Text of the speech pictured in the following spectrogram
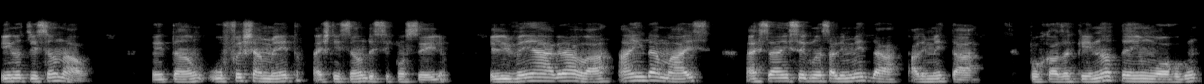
e nutricional. Então, o fechamento, a extinção desse conselho, ele vem a agravar ainda mais essa insegurança alimentar, alimentar por causa que não tem um órgão,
